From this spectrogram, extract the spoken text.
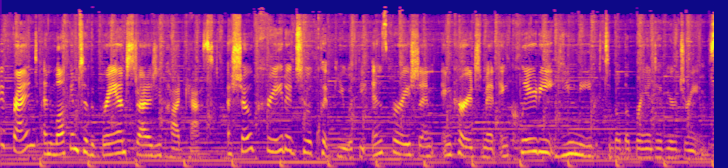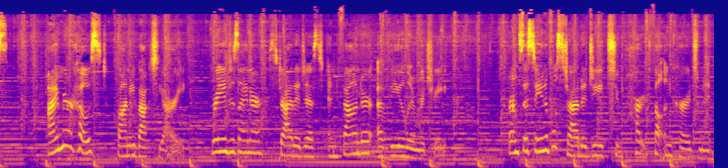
Hi, friend, and welcome to the Brand Strategy Podcast, a show created to equip you with the inspiration, encouragement, and clarity you need to build the brand of your dreams. I'm your host, Bonnie Bakhtiari, brand designer, strategist, and founder of the Illum Retreat. From sustainable strategy to heartfelt encouragement,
